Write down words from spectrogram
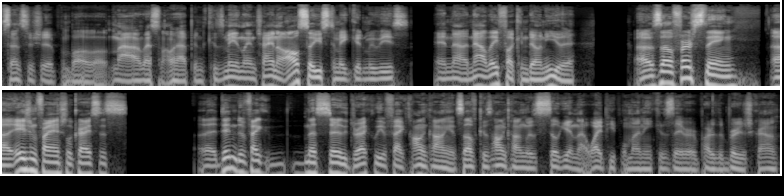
censorship and blah, blah blah. Nah, that's not what happened. Because mainland China also used to make good movies, and uh, now they fucking don't either. Uh, so first thing, uh, Asian financial crisis. Uh, it didn't affect necessarily directly affect Hong Kong itself because Hong Kong was still getting that white people money because they were part of the British crown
